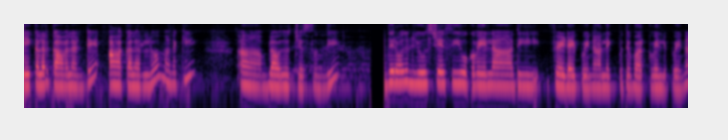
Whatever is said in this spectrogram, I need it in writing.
ఏ కలర్ కావాలంటే ఆ కలర్లో మనకి బ్లౌజ్ వచ్చేస్తుంది. కొద్ది రోజులు యూస్ చేసి ఒకవేళ అది ఫేడ్ అయిపోయినా లేకపోతే వర్క్ వెళ్ళిపోయినా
